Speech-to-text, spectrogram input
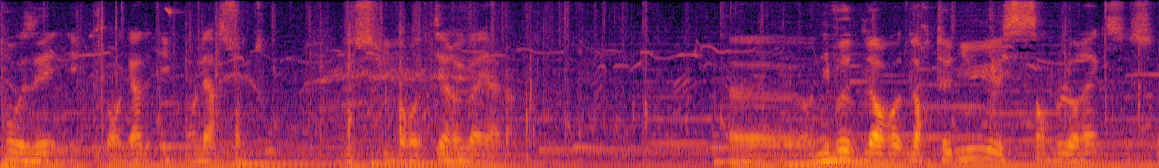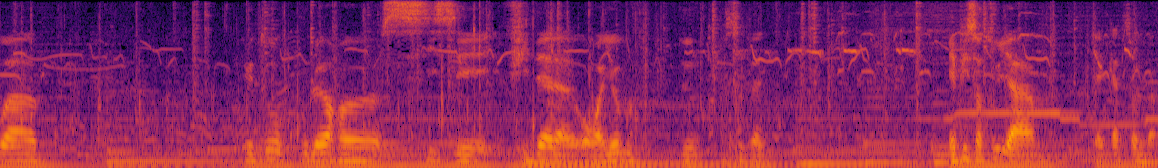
posés et qui vous regardent et qui ont l'air surtout de suivre Teruaya là. Euh, au niveau de leur, de leur tenue, il semblerait que ce soit plutôt couleur euh, si c'est fidèle au royaume de. Et puis surtout, il y a, y a quatre soldats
